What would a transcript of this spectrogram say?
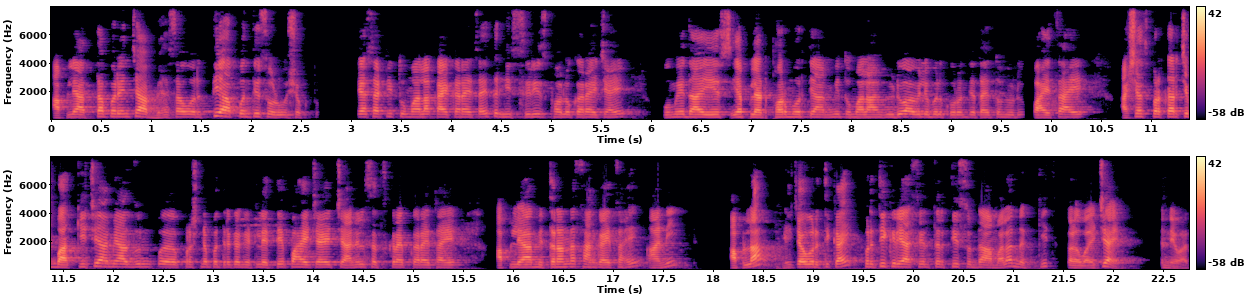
आपल्या आत्तापर्यंतच्या अभ्यासावरती आपण ते सोडवू शकतो. त्यासाठी तुम्हाला काय करायचं आहे? तर ही सिरीज फॉलो करायची आहे. उमेद आय एस या प्लॅटफॉर्मवरती आम्ही तुम्हाला हा व्हिडिओ अवेलेबल करून देत आहे. तो व्हिडिओ पाहायचा आहे. अशाच प्रकारचे बाकीचे आम्ही अजून प- प्रश्नपत्रिका घेतले ते पाहायचे आहे चॅनल सबस्क्राईब करायचं आहे आपल्या मित्रांना सांगायचं आहे आणि आपला ह्याच्यावरती काय प्रतिक्रिया असेल तर ती सुद्धा आम्हाला नक्कीच कळवायची आहे. धन्यवाद.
